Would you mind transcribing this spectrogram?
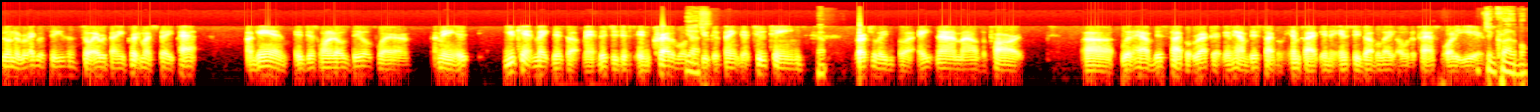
during the regular season, so everything pretty much stayed pat. Again, it's just one of those deals where I mean, it, you can't make this up, man. This is just incredible Yes. that you could think that two teams, Yep. Virtually eight nine miles apart, uh, would have this type of record and have this type of impact in the NCAA over the past forty years. It's incredible.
